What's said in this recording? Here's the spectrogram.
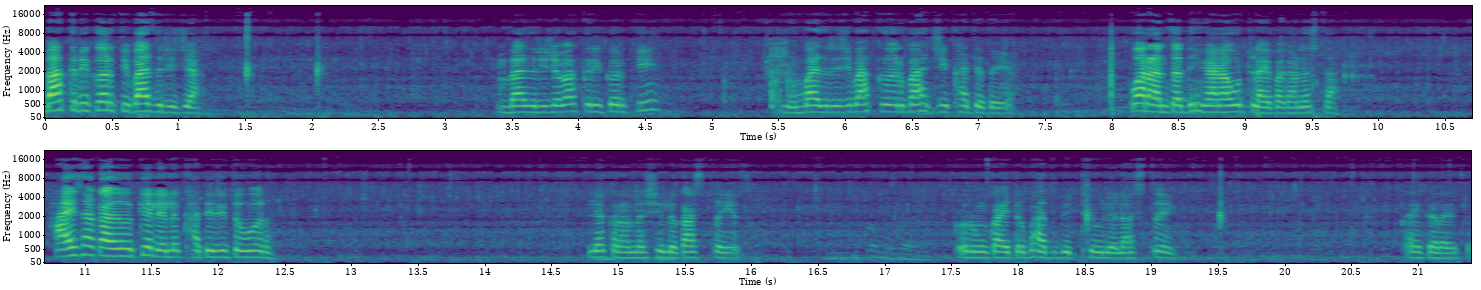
भाकरी करते बाजरीच्या. बाजरीच्या भाकरी करते. मग बाजरीची भाकर भाजी खात्यात या वरांचा धिंगाणा उठलाय बघा नुसता. हाय सकाळ केलेलं खाते तिथं वर. लेकरांना शिल्लक असतंयच करून काहीतरी भात बीत ठेवलेलं असतंय. काय करायचं?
